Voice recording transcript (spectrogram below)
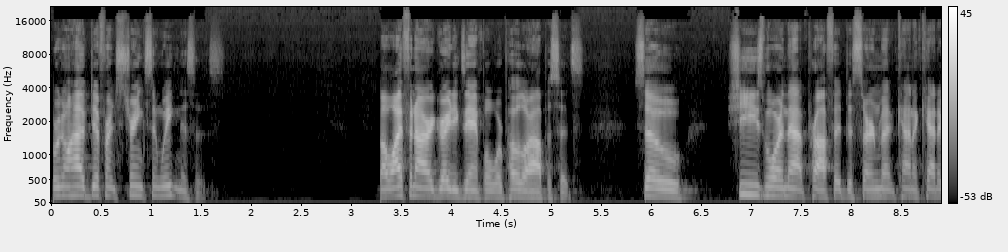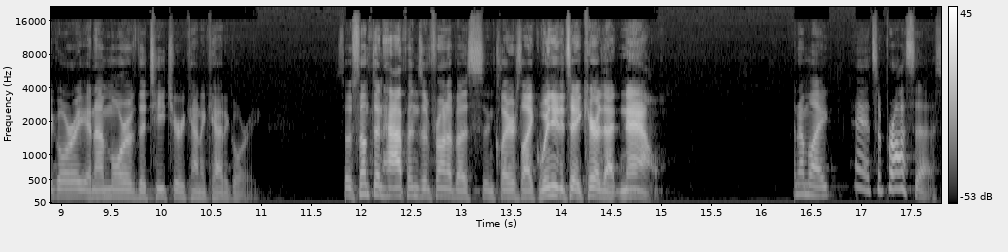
We're going to have different strengths and weaknesses. My wife and I are a great example. We're polar opposites. So she's more in that prophet discernment kind of category, and I'm more of the teacher kind of category. So something happens in front of us, and Claire's like, we need to take care of that now. And I'm like, hey, it's a process.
